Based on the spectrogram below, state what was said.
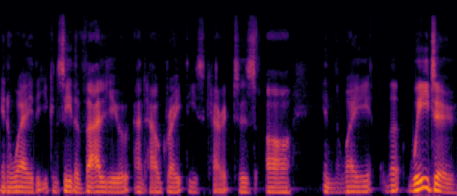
in a way that you can see the value and how great these characters are in the way that we do.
